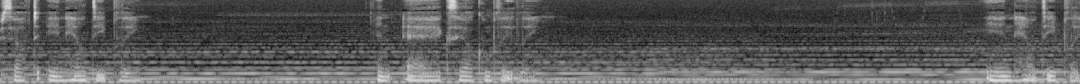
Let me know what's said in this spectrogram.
Yourself to inhale deeply and exhale completely. Inhale deeply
